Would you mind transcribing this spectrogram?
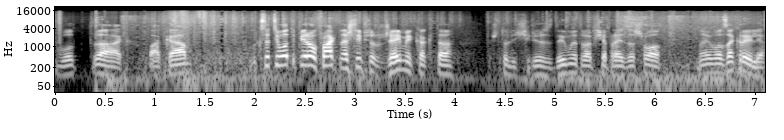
Вот так. Пока. Ну, кстати, вот и первый фраг нашли. Все, Джейми как-то, что ли, через дым это вообще произошло. Но его закрыли.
